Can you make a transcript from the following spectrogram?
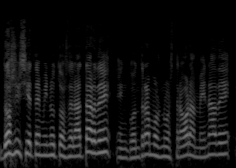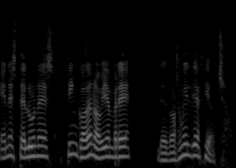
Dos y siete minutos de la tarde, encontramos nuestra hora Menade en este lunes 5 de noviembre de 2018.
